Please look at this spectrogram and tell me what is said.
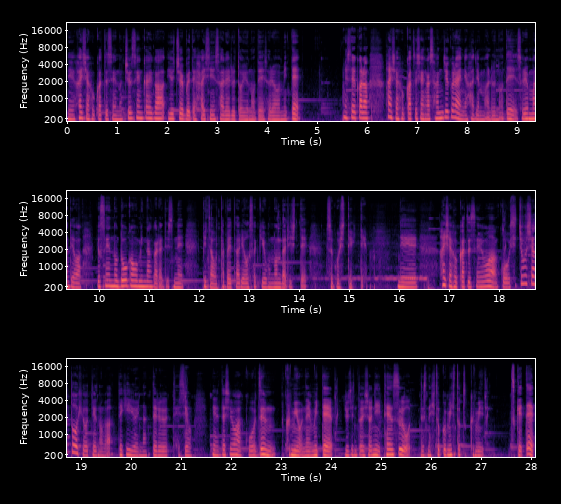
で、敗者復活戦の抽選会が YouTube で配信されるというので、それを見て、それから敗者復活戦が3時ぐらいに始まるのでそれまでは予選の動画を見ながらですねピザを食べたりお酒を飲んだりして過ごしていてで敗者復活戦はこう視聴者投票っていうのができるようになってるんですよ。で私はこう全組をね見て友人と一緒に点数をですね一組一つ組つけて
